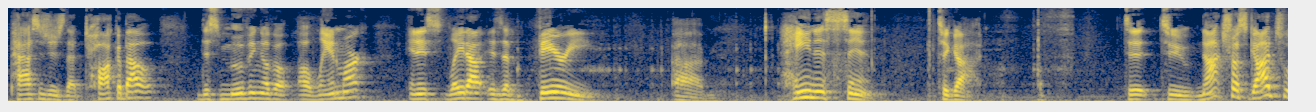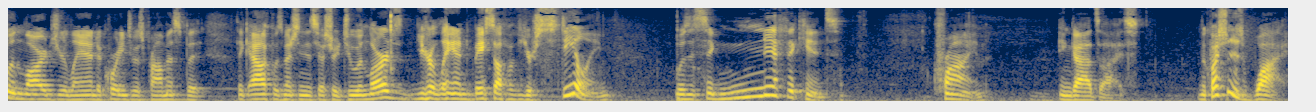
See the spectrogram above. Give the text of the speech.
passages that talk about this moving of a, a landmark, and it's laid out as a very um, heinous sin to God. To, to not trust God to enlarge your land according to his promise, but I think Alec was mentioning this yesterday. To enlarge your land based off of your stealing was a significant crime in God's eyes. And the question is why?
